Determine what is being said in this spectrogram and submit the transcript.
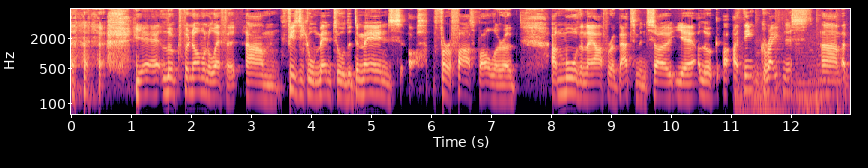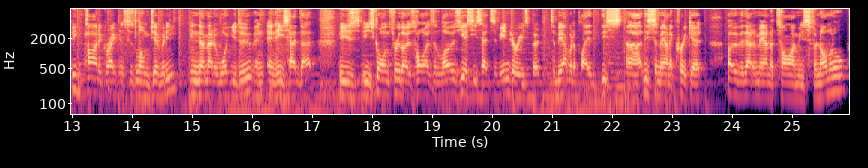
yeah, look, phenomenal effort. Um, physical, mental, the demands oh, for a fast bowler are, are, more than they are for a batsman. So, yeah, look, I, think greatness, um, a big part of greatness is longevity in no matter what you do, and, and he's had that. He's, he's gone through those highs and lows. Yes, he's had some injuries, but to be able to play this, uh, this amount of cricket, over that amount of time is phenomenal.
